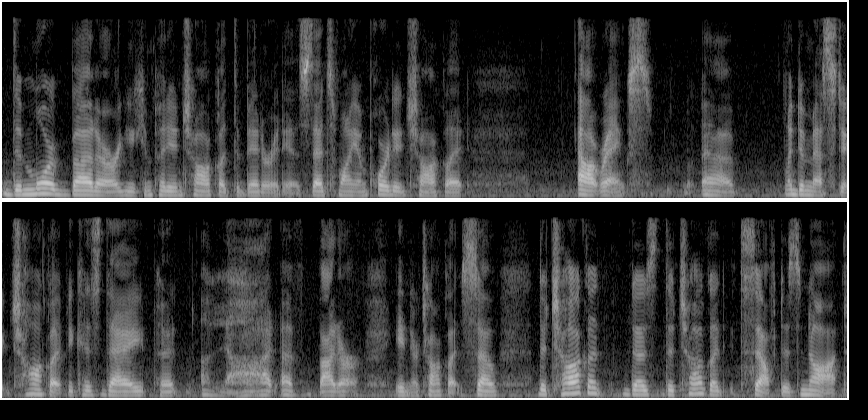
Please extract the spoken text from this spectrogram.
the more butter you can put in chocolate, the better it is. That's why imported chocolate outranks uh, domestic chocolate because they put a lot of butter in their chocolate. So the chocolate does the chocolate itself does not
